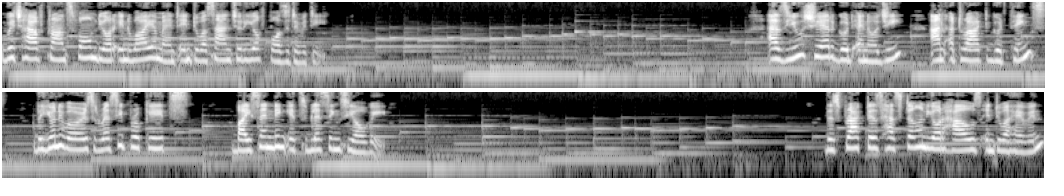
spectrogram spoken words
which have transformed your environment into a sanctuary of positivity. As you share good energy and attract good things, the universe reciprocates by sending its blessings your way. This practice has turned your house into a heaven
